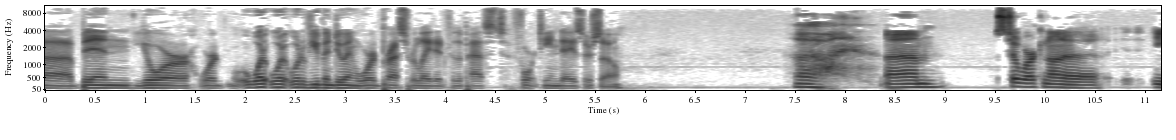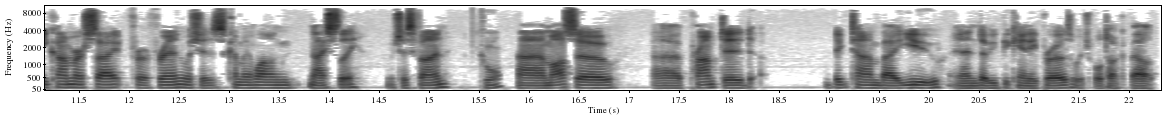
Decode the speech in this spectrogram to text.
uh, been your word? What, what what have you been doing WordPress related for the past fourteen days or so? Um, still working on a e-commerce site for a friend, which is coming along nicely, which is fun. Cool. I'm also uh, prompted big time by you and WP Candy Pros, which we'll talk about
